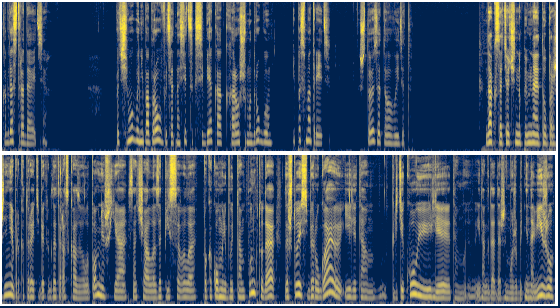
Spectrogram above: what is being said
когда страдаете. Почему бы не попробовать относиться к себе как к хорошему другу и посмотреть, что из этого выйдет? Да, кстати, очень напоминает то упражнение, про которое я тебе когда-то рассказывала. Помнишь, я сначала записывала по какому-нибудь там пункту, да, за что я себя ругаю или там критикую, или там иногда даже, может быть, ненавижу.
